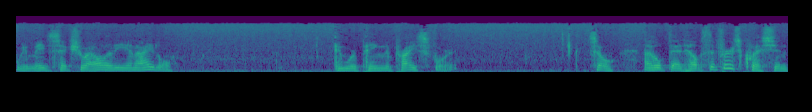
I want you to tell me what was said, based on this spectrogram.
We made sexuality an idol, and we're paying the price for it. So I hope that helps. The first question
